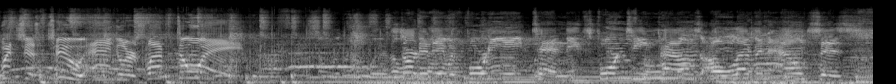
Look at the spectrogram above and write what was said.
with just two anglers left to weigh. Started today with 48.10, needs 14 pounds, 11 ounces.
